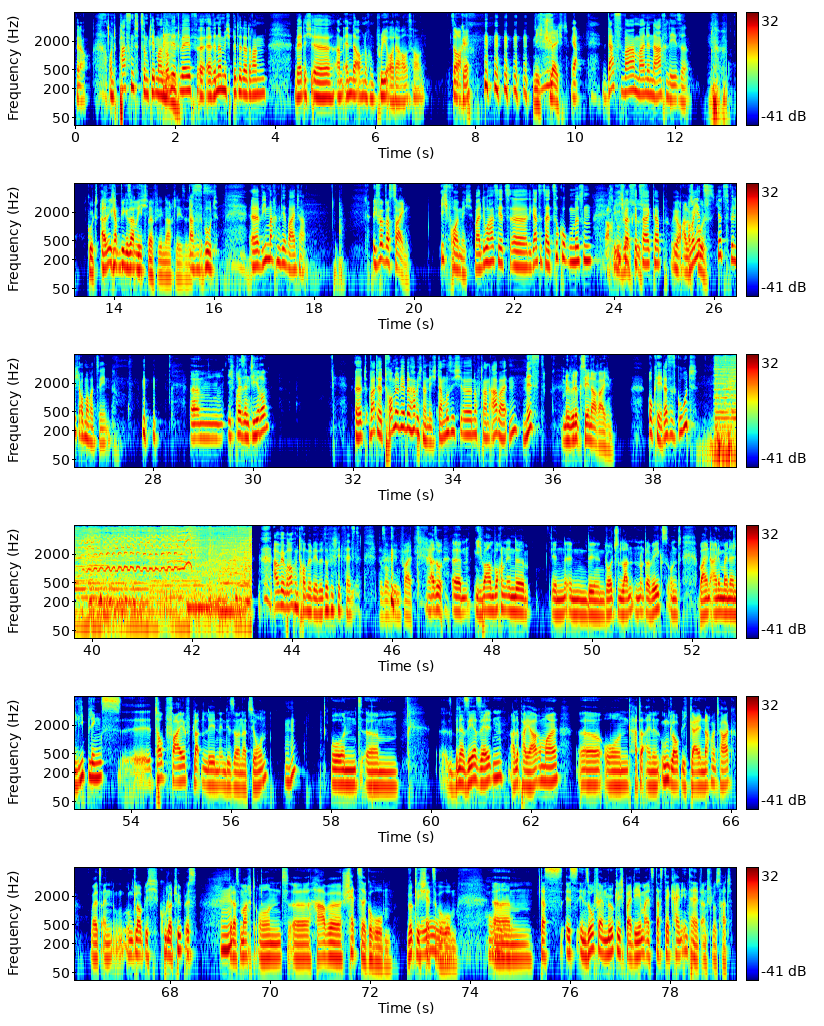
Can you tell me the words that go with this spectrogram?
Genau. Und passend zum Thema Soviet Wave, äh, erinnere mich bitte daran, werde ich äh, am Ende auch noch ein Pre-Order raushauen. So. Okay. Nicht schlecht. Ja, das war meine Nachlese. Gut. Also ich habe, wie gesagt, Durch. nichts mehr für die Nachlese. Das ist gut. Äh, wie machen wir weiter? Ich würde was zeigen. Ich freue mich, weil du hast jetzt äh, die ganze Zeit zugucken müssen, Ach wie du, ich was gezeigt habe. Ja, alles aber gut. jetzt, jetzt will ich auch mal was sehen. Ähm, ich präsentiere. Äh, warte, Trommelwirbel habe ich noch nicht. Da muss ich äh, noch dran arbeiten. Mist. Mir würde Xena reichen. Okay, das ist gut. Aber wir brauchen Trommelwirbel, so viel steht fest. Das auf jeden Fall. Also, ähm, ich war am Wochenende in, in den deutschen Landen unterwegs und war in einem meiner Lieblings äh, Top 5 Plattenläden in dieser Nation. Und ähm, bin da sehr selten, alle paar Jahre mal, äh, und hatte einen unglaublich geilen Nachmittag, weil es ein un unglaublich cooler Typ ist, der das macht und äh, habe Schätze gehoben. Wirklich Schätze Oh. Ähm, das ist insofern möglich bei dem, als dass der keinen Internetanschluss hat.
